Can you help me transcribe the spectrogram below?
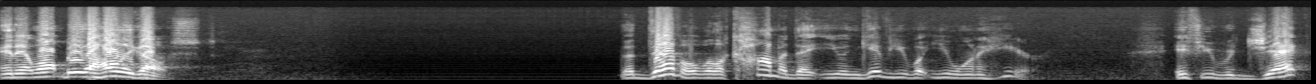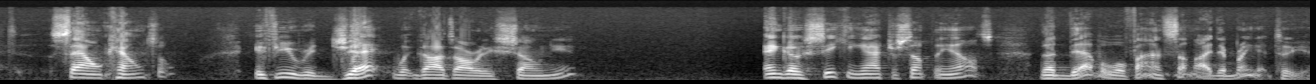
And it won't be the Holy Ghost. The devil will accommodate you and give you what you want to hear. If you reject sound counsel, if you reject what God's already shown you, and go seeking after something else, the devil will find somebody to bring it to you.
